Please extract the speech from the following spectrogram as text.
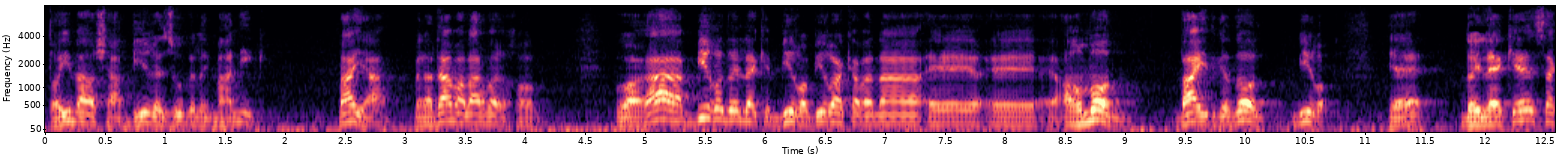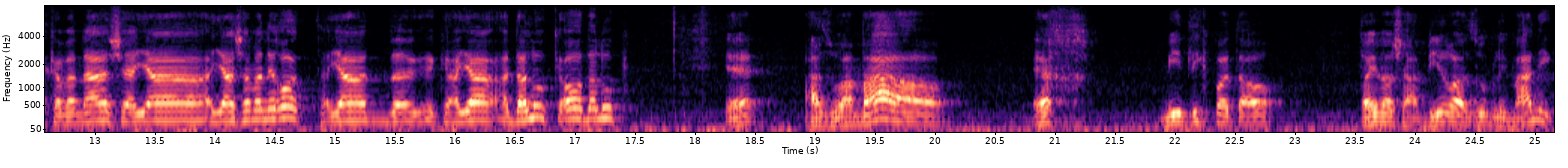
תאמר שהביר הזו בלי מניק. מה היה? בן אדם הלך ברחוב, והוא ראה בירו דלקת, בירו, בירו הכוונה אה, אה, ארמון, בית גדול, בירו. Yeah. דוילקס, הכוונה שהיה שם נרות, היה, היה דלוק, אור דלוק. Yeah. אז הוא אמר, איך, מי הדליק פה את האור? אתה אומר שהבירו הזו בלי מניק?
